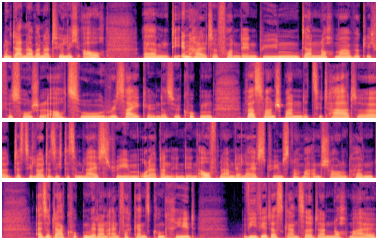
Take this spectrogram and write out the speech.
und dann aber natürlich auch ähm, die Inhalte von den Bühnen dann nochmal wirklich für Social auch zu recyceln, dass wir gucken, was waren spannende Zitate, dass die Leute sich das im Livestream oder dann in den Aufnahmen der Livestreams nochmal anschauen können. Also da gucken wir dann einfach ganz konkret, wie wir das Ganze dann nochmal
